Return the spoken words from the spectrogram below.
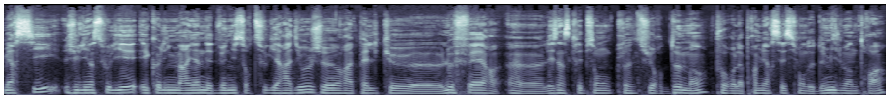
Merci Julien Soulier et Colin Marianne d'être venus sur Tsugi Radio. Je rappelle que euh, le faire, euh, les inscriptions clôturent demain pour la première session de 2023.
